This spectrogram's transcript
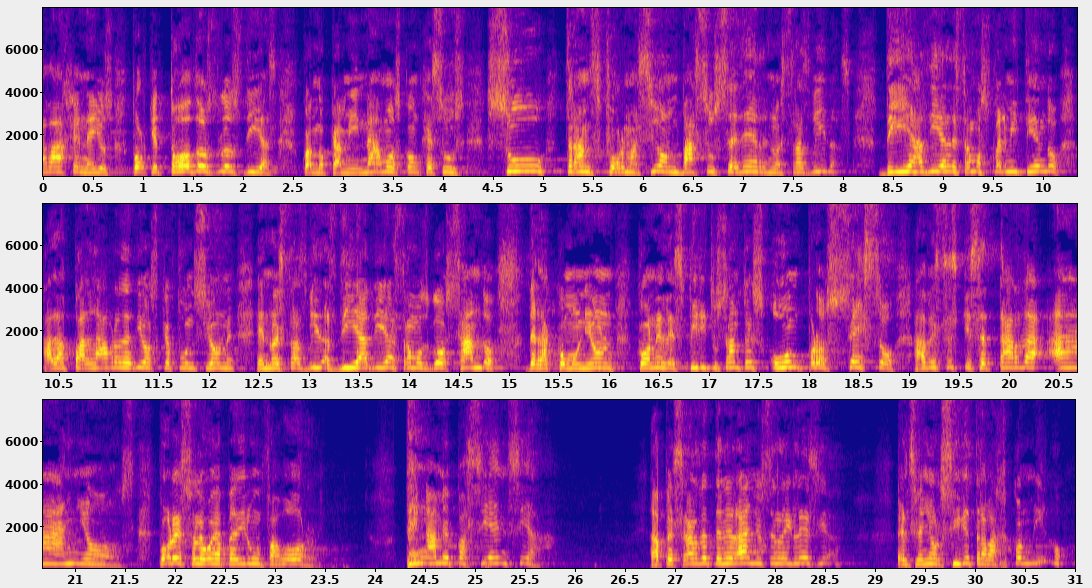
trabaje en ellos. Porque todos los días, cuando caminamos con Jesús, su transformación va a suceder en nuestras vidas. Día a día le estamos permitiendo a la palabra de Dios que funcione en nuestras vidas. Día a día estamos gozando de la comunión con el Espíritu Santo. Es un proceso, a veces que se tarda años. Por eso le voy a pedir un favor. Téngame paciencia. A pesar de tener años en la iglesia, el Señor sigue trabajando conmigo.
